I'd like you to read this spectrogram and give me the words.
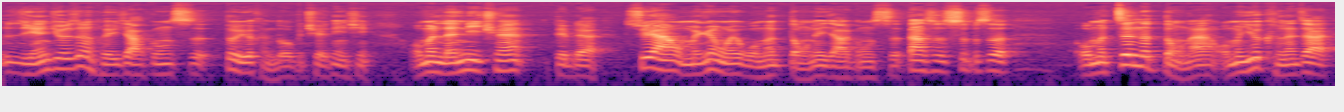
研究任何一家公司都有很多不确定性。我们能力圈对不对？虽然我们认为我们懂那家公司，但是是不是我们真的懂呢？我们有可能在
